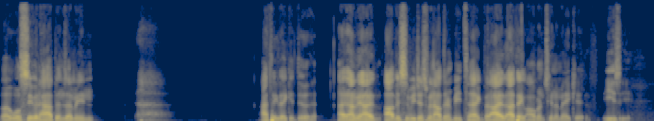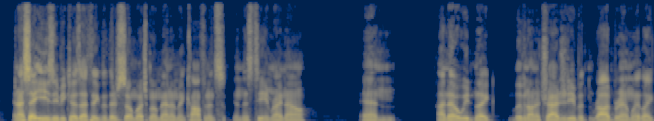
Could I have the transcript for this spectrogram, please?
But we'll see what happens. I mean, I think they could do it. I, I mean, I obviously we just went out there and beat Tech, but I, I think Auburn's going to make it easy. And I say easy because I think that there's so much momentum and confidence in this team right now. And I know we like living on a tragedy, but Rod Bramlett, like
